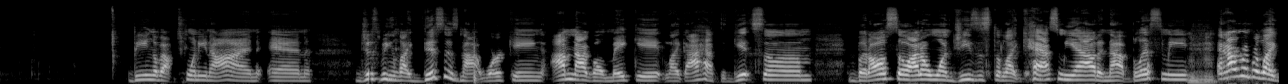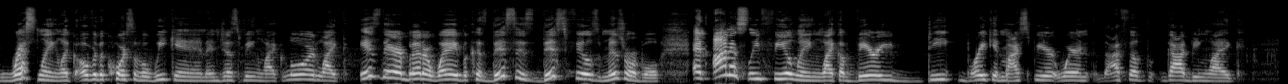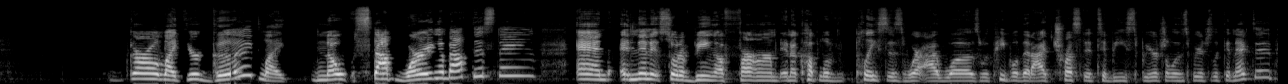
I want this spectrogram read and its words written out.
being about 29 and just being like, this is not working. I'm not going to make it. Like, I have to get some, but also I don't want Jesus to like cast me out and not bless me. Mm-hmm. And I remember like wrestling like over the course of a weekend and just being like, Lord, like, is there a better way? Because this is, this feels miserable. And honestly, feeling like a very deep break in my spirit where I felt God being like, girl, like, you're good. Like, no, stop worrying about this thing and and then it's sort of being affirmed in a couple of places where I was with people that I trusted to be spiritual and spiritually connected.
